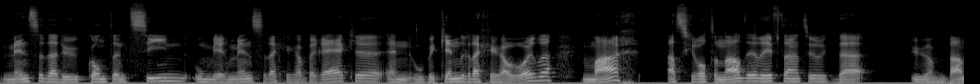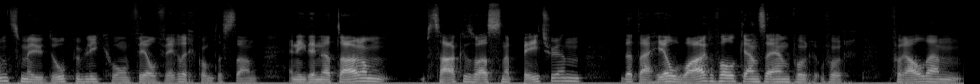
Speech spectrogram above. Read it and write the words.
mensen dat je content zien, hoe meer mensen dat je gaat bereiken en hoe bekender dat je gaat worden. Maar als grote nadeel heeft dat natuurlijk dat uw band met je doelpubliek gewoon veel verder komt te staan. En ik denk dat daarom zaken zoals een Patreon, dat dat heel waardevol kan zijn voor, voor vooral dan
